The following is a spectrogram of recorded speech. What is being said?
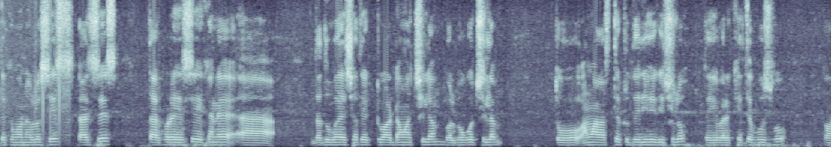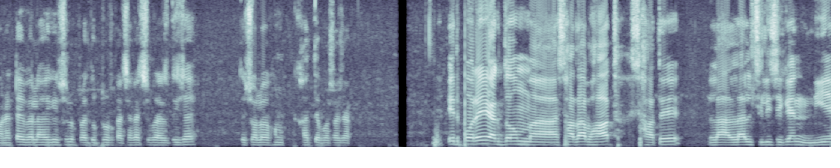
দেখে মনে হলো শেষ, কাজ শেষ। তারপরে এসে এখানে দাদু ভাইয়ের সাথে একটু আড্ডা মারছিলাম, গল্প করছিলাম। তো আমার আসতে একটু দেরি হয়ে গেছিল, তাই এবারে খেতে বসবো। তো অনেকটাই বেলা হয়ে গেছিল, প্রায় দুটোর কাছাকাছি দিয়ে যায়। তো চলো এখন খেতে বসা যাক। এরপরে একদম সাদা ভাত, সাথে লাল লাল চিলি চিকেন নিয়ে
